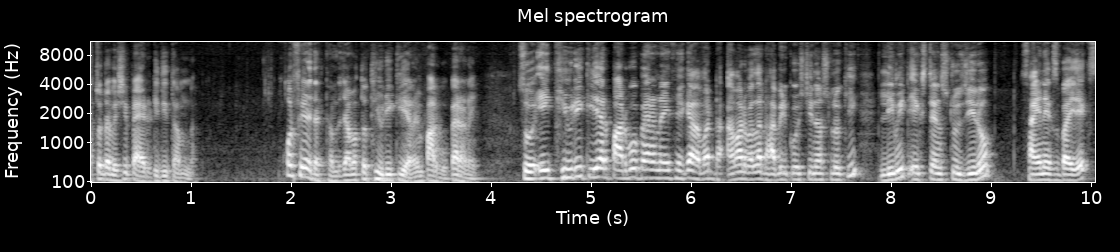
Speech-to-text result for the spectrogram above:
এতটা বেশি প্রায়োরিটি দিতাম না। কনফিডেন্ট থাকতাম যে আমার তো থিওরি ক্লিয়ার আমি পারব প্যারা নাই। সো এই থিওরি ক্লিয়ার পারব প্যারা নাই থেকে? আমার আমার বেলা ঢাবির কোয়েশ্চেন আসলো কি? Limit X tends to zero sine X by X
